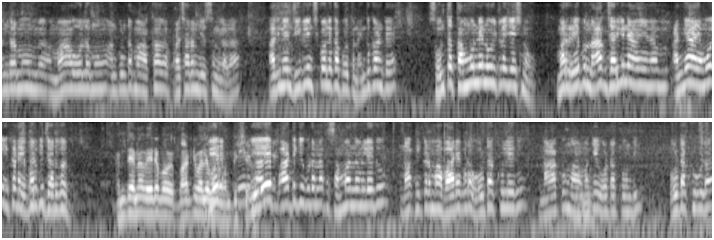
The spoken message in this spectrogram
అందరము మా ఓలము అనుకుంటా మా అక్క ప్రచారం చేస్తుంది కదా. అది నేను జీర్ణించుకోలేకపోతున్నా. ఎందుకంటే సొంత తమ్ముడినే నువ్వు ఇట్లా చేసినావు. మరి రేపు నాకు జరిగిన అన్యాయము ఇక్కడ ఎవరికి జరగదు. అంతేనా? వేరే పార్టీ వాళ్ళు ఏ పార్టీకి కూడా నాకు సంబంధం లేదు. నాకు ఇక్కడ మా భార్య కూడా ఓటక్కు లేదు. నాకు మా అమ్మకే ఓటక్కు ఉంది. ఓటక్కు కూడా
